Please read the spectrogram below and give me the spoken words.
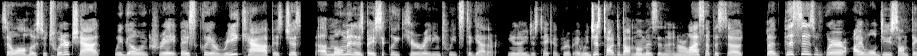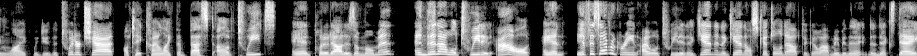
So I'll host a Twitter chat. We go and create basically a recap. It's just a moment is basically curating tweets together. You know, you just take a group and we just talked about moments in, in our last episode. But this is where I will do something like we do the Twitter chat. I'll take kind of like the best of tweets and put it out as a moment. And then I will tweet it out. And if it's evergreen, I will tweet it again and again. I'll schedule it out to go out maybe the, the next day.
